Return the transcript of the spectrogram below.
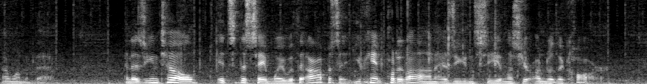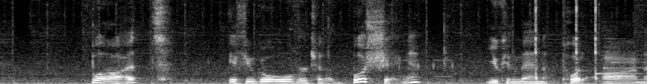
I wanted that. And as you can tell, it's the same way with the opposite. You can't put it on, as you can see, unless you're under the car. But, if you go over to the bushing, you can then put on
